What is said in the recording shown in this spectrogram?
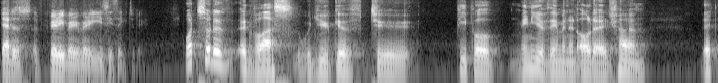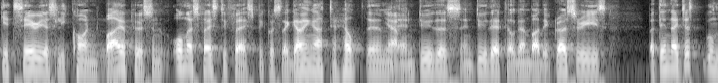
that is a very, very, very easy thing to do. What sort of advice would you give to people, many of them in an old age home, that get seriously conned by a person almost face to face because they're going out to help them yeah. and do this and do that? They'll go and buy their groceries, but then they just will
